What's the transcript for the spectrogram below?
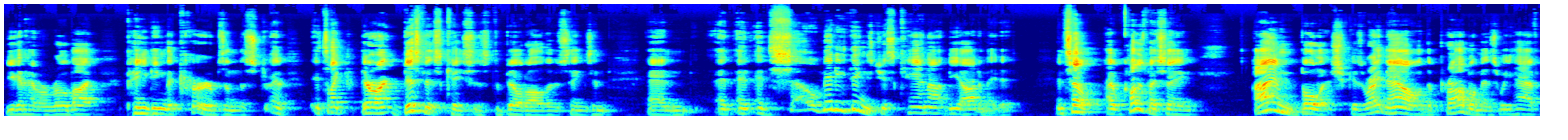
You're going to have a robot painting the curbs on the street. It's like there aren't business cases to build all those things. And, and, and, and, and so many things just cannot be automated. And so I would close by saying I'm bullish because right now the problem is we have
